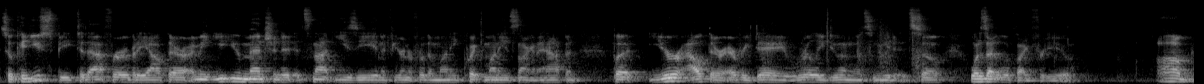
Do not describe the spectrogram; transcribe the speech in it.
So, could you speak to that for everybody out there? I mean, you, you mentioned it, it's not easy, and if you're in it for the money, quick money, it's not going to happen. But you're out there every day really doing what's needed. So, what does that look like for you? Um,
